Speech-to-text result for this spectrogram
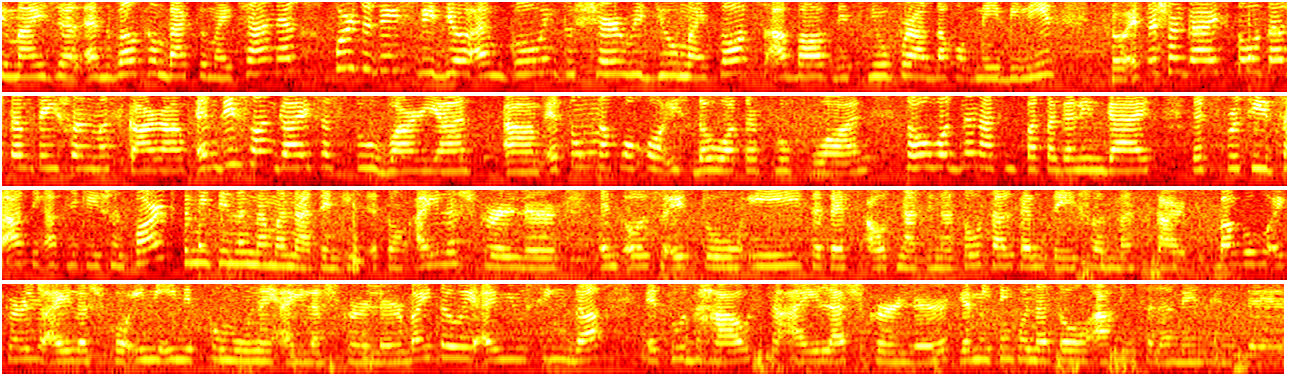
si Mygel and welcome back to my channel. For today's video, I'm going to share with you my thoughts about this new product of Maybelline. So, ito siya guys, Total Temptation Mascara. And this one guys has two variant. Um, itong nakuha ko is the waterproof one. So, wag na natin patagalin guys. Let's proceed sa ating application part. Gamitin lang naman natin is itong eyelash curler and also itong i-test out natin na Total Temptation Mascara. Bago ko i-curl yung eyelash ko, iniinit ko muna yung eyelash curler. By the way, I'm using the Etude House na eyelash curler. Gamitin ko na tong aking salamin and then,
